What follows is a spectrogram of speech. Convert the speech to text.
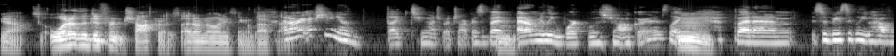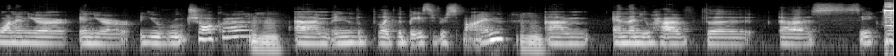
yeah. So, what are the different chakras? I don't know anything about that. i don't actually know like too much about chakras but Mm. i don't really work with chakras like Mm, but um so basically you have one in your in your your root chakra mhm, um in the like the base of your spine mhm. um and then you have the uh sacral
